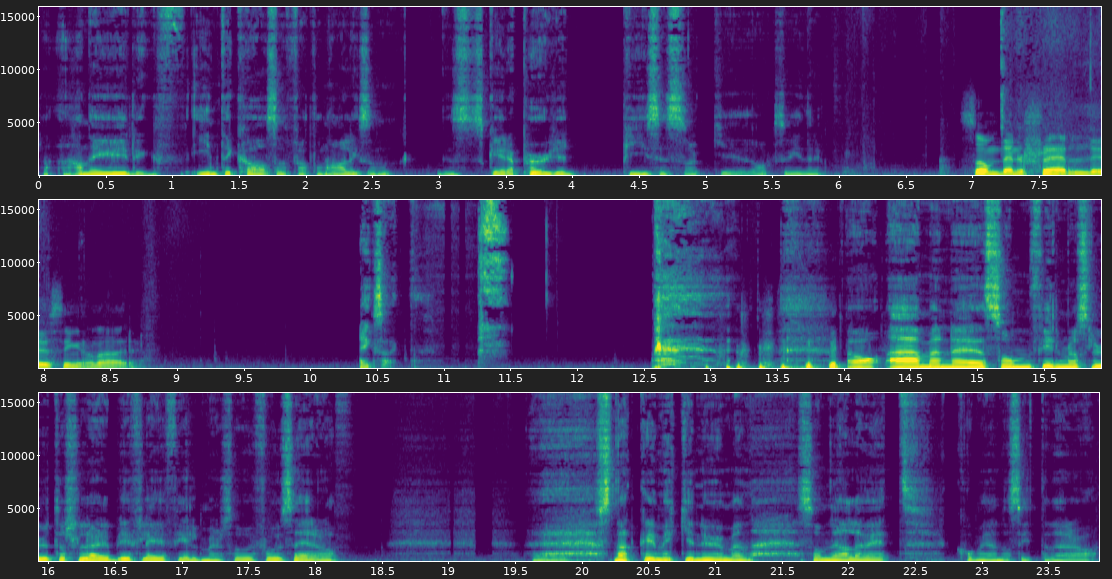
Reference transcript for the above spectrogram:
Han är ju inte castad för att han har liksom ska göra perjured pieces och, eh, och så vidare. Som den själlösing han är. Exakt. ja, äh, men eh, som filmer slutar så lär det bli fler filmer så vi får se då. snackar ju mycket nu men som ni alla vet kommer jag ändå sitta där och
